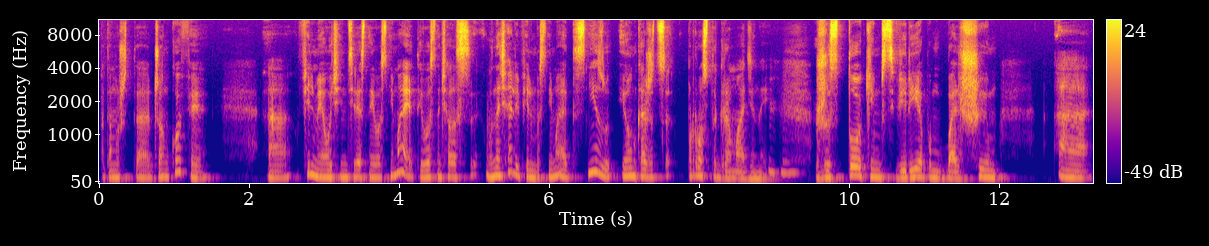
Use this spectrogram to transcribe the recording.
потому что Джон Кофи в фильме очень интересно его снимает. Его сначала с- в начале фильма снимают снизу, и он кажется просто громадиной. Мгм. жестоким, свирепым, большим, а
